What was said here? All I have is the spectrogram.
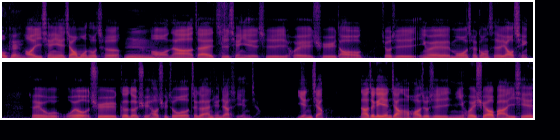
，OK。哦，以前也教摩托车。嗯。哦，那在之前也是会去到，就是因为摩托车公司的邀请，所以我我有去各个学校去做这个安全驾驶演讲。演讲。那这个演讲的话，就是你会需要把一些。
